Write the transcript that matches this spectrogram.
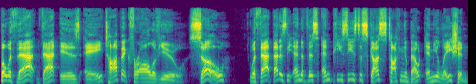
But with that, that is a topic for all of you. So, with that, that is the end of this NPCs Discuss talking about emulation.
